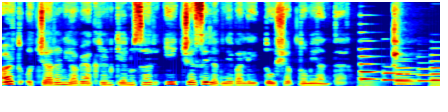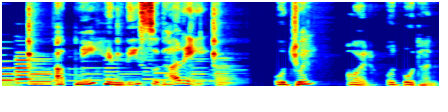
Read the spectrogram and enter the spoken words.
अर्थ, उच्चारण या व्याकरण के अनुसार एक जैसे लगने वाले दो शब्दों में अंतर। अपनी हिंदी सुधारें, उज्जवल और उद्बोधन।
